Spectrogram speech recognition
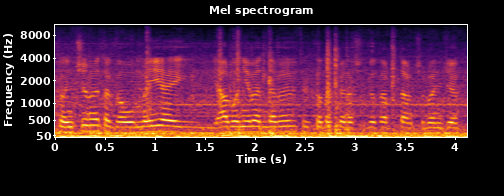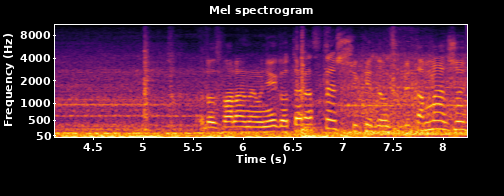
Skończymy, to go umyję i albo nie będę mył, tylko dopiero się go zapytam, czy będzie rozwalane u niego teraz też, kiedy on sobie tam marzy.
